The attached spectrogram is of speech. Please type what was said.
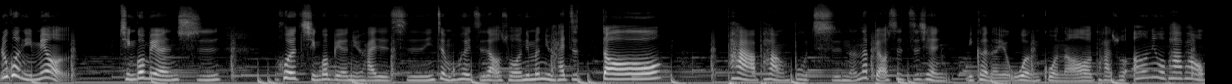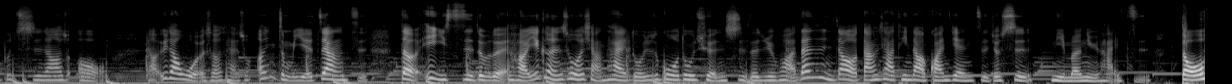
如果你没有请过别人吃，或者请过别的女孩子吃，你怎么会知道说你们女孩子都怕胖不吃呢？那表示之前你可能有问过，然后他说哦，你我怕胖我不吃，然后说哦，然后遇到我的时候才说，哦，你怎么也这样子的意思，对不对？好，也可能是我想太多，就是过度诠释这句话。但是你知道我当下听到关键字就是你们女孩子都。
